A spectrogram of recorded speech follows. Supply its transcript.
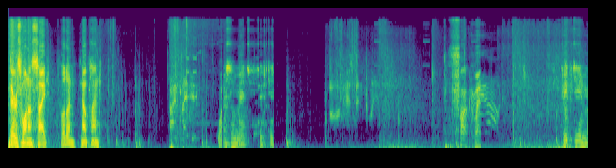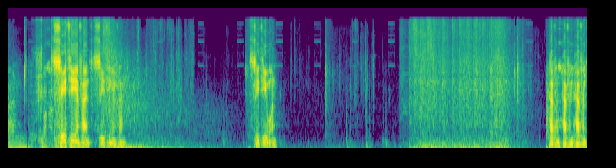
There's one on side. Well done, now planned. Why so mid? 15. Fuck, what? 15 man. CT event, CT event. CT one. Heaven, heaven, heaven.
